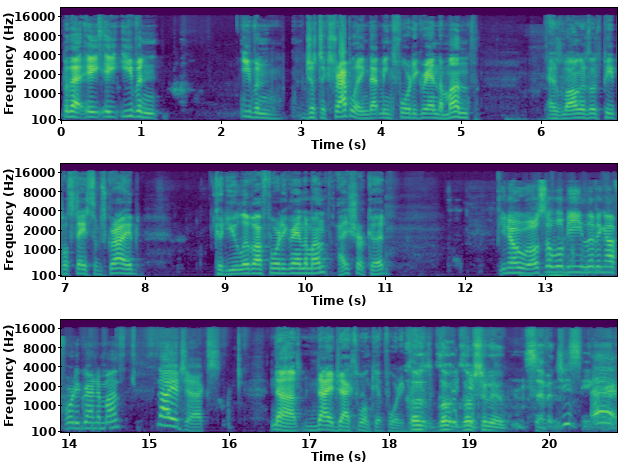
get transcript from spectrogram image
but that even even just extrapolating that means 40 grand a month as long as those people stay subscribed. Could you live off 40 grand a month? I sure could. You know who also will be living off 40 grand a month? Nia Jax. Nah, Nia Jax won't get 40 grand. Close, close, closer to seven. She's eight eh.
